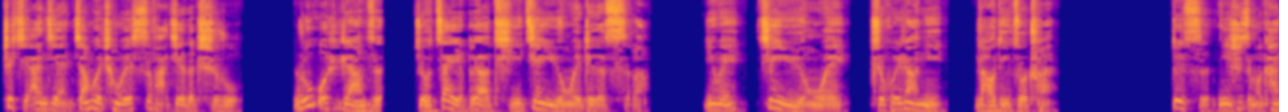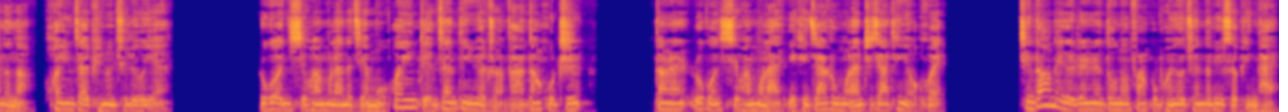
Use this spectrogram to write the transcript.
这起案件将会成为司法界的耻辱。如果是这样子，就再也不要提见义勇为这个词了，因为见义勇为只会让你牢底坐穿。对此你是怎么看的呢？欢迎在评论区留言。如果你喜欢木兰的节目，欢迎点赞、订阅、转发、当护知。当然，如果你喜欢木兰，也可以加入木兰之家听友会，请到那个人人都能发布朋友圈的绿色平台，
